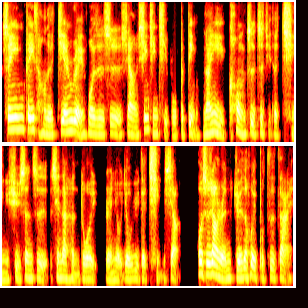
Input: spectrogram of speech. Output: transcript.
声音非常的尖锐，或者是像心情起伏不定，难以控制自己的情绪，甚至现在很多人有忧郁的倾向，或是让人觉得会不自在，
